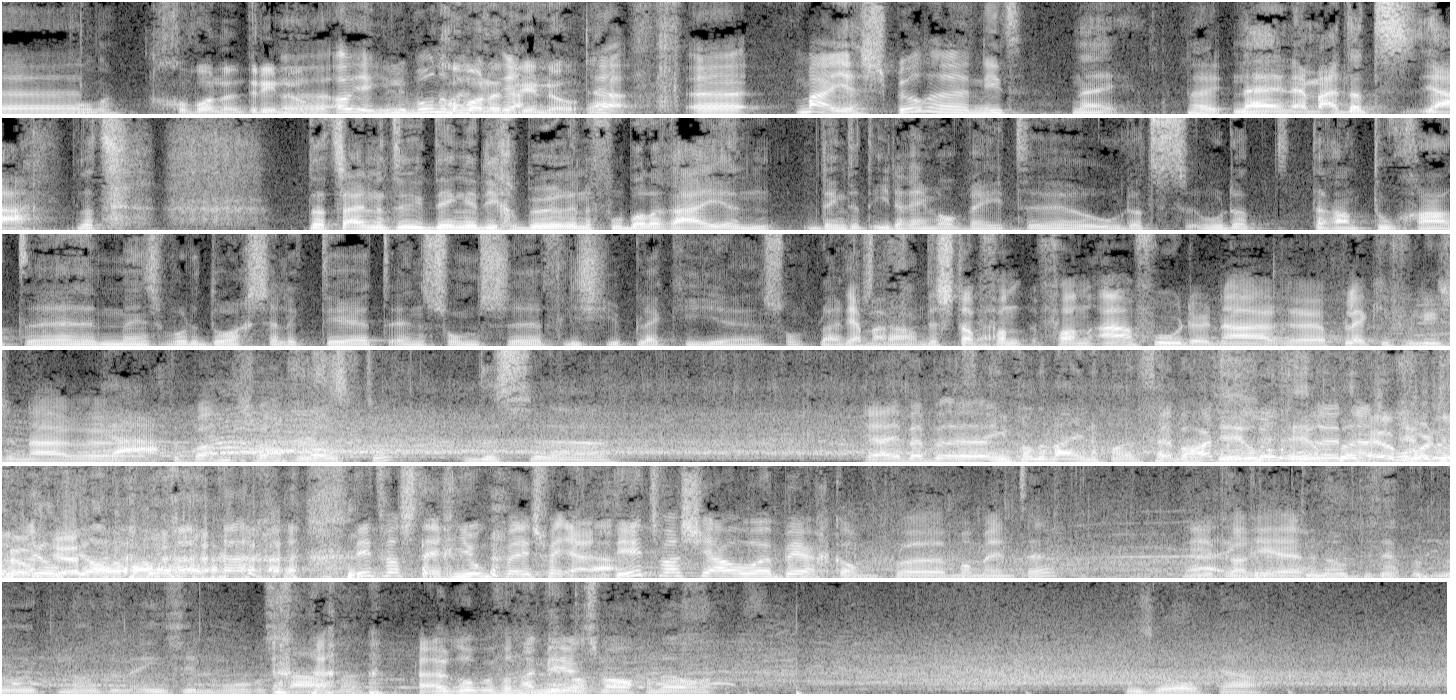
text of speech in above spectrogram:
Gewonnen, 3-0. eh, oh ja, jullie wonnen. Gewonnen met- 3-0. Ja, ja. Maar je speelde niet. Nee. Nee. Nee, nee, maar dat... Ja, dat... dat zijn natuurlijk dingen die gebeuren in de voetballerij. En ik denk dat iedereen wel weet eh, hoe, dat, hoe dat eraan toe gaat. Eh, mensen worden doorgeselecteerd en soms eh, verlies je je plekje, eh, soms blijf je Ja, maar staan. de stap Ja. van, van aanvoerder naar eh, plekje verliezen naar eh, Ja. de bank is wel een Dus- grote, toch? Dus eh, Ja, we hebben, dat is een van de weinigen. Hoor. we hebben hard heel, gezocht, heel, kort, naar- Heel kort filmpje. allemaal. dit was tegen Jong PSV. Ja, dit was jouw eh, Bergkamp-moment, hè? In Ja, je ik heb toen ook gezegd dat wil ik nooit in één zin horen samen. Ja, Robin van der maar dit Meer. was wel geweldig. Goed goal. Ja.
